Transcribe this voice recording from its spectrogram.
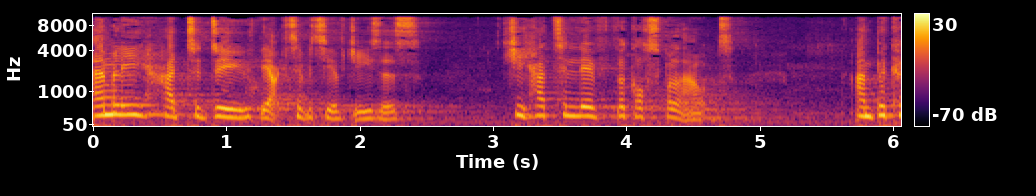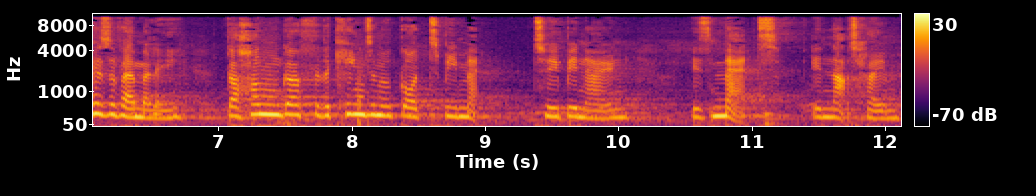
Emily had to do the activity of Jesus. She had to live the gospel out. And because of Emily, the hunger for the kingdom of God to be met, to be known is met in that home.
